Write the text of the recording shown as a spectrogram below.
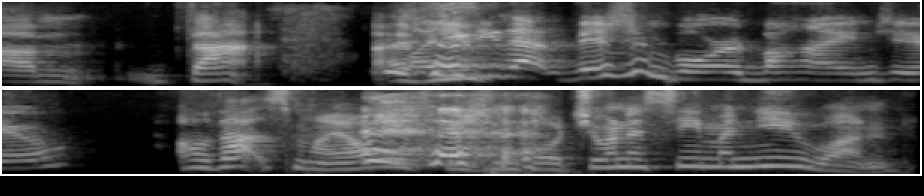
Um, that well, I you... see that vision board behind you. Oh, that's my old vision board. Do you want to see my new one?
